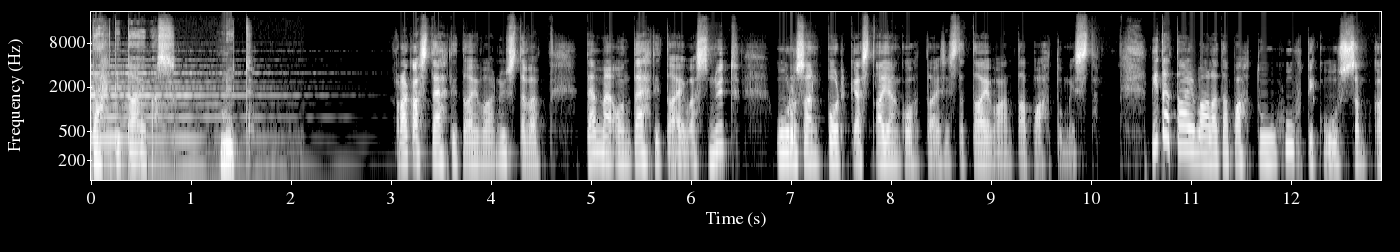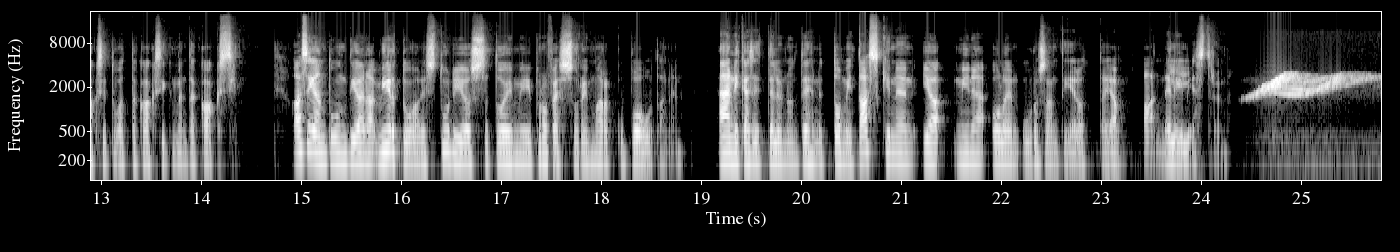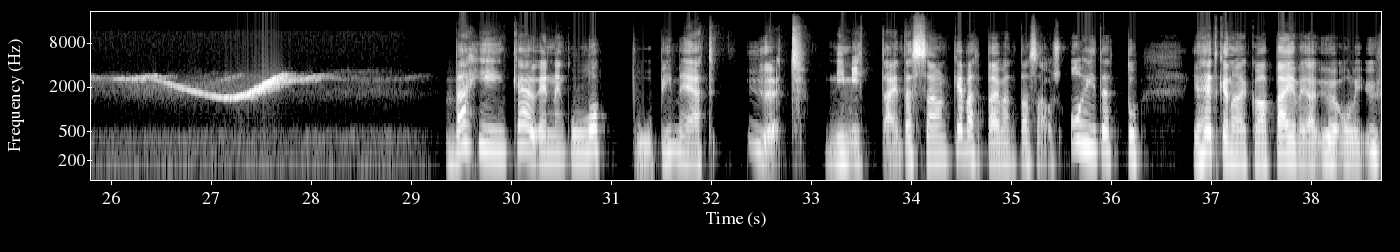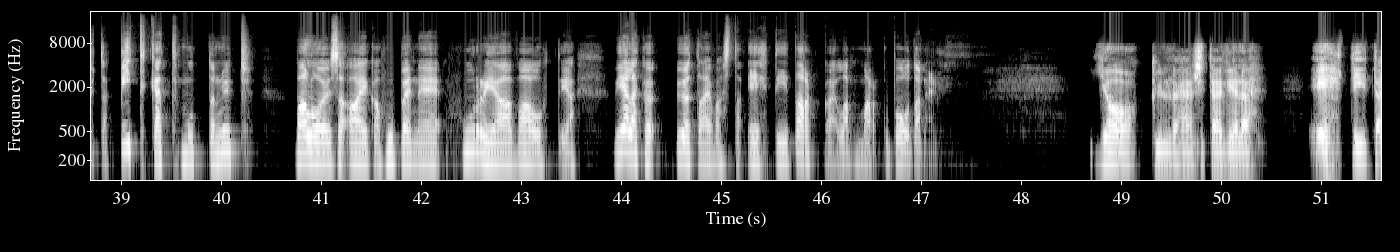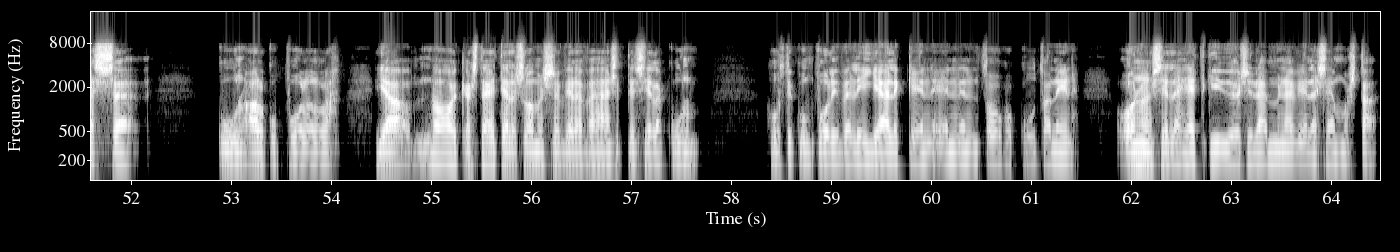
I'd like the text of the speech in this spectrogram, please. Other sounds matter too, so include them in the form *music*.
Tähtitaivas. Nyt. Rakas tähtitaivaan ystävä, tämä on Tähtitaivas nyt, Ursan podcast ajankohtaisista taivaan tapahtumista. Mitä taivaalla tapahtuu huhtikuussa 2022? Asiantuntijana virtuaalistudiossa toimii professori Markku Poutanen. Äänikäsittelyn on tehnyt Tomi Taskinen ja minä olen Ursan tiedottaja Anne Liljeström. Vähiin käy ennen kuin loppuu pimeät yöt nimittäin. Tässä on kevätpäivän tasaus ohitettu ja hetken aikaa päivä ja yö oli yhtä pitkät, mutta nyt valoisa aika hupenee hurjaa vauhtia. Vieläkö yötaivasta ehtii tarkkailla Markku Poutanen? Joo, kyllähän sitä vielä ehtii tässä kuun alkupuolella. Ja no oikeastaan Etelä-Suomessa vielä vähän sitten siellä kuun, huhtikuun puolivälin jälkeen ennen toukokuuta, niin onhan siellä hetki yösydäminä vielä semmoista,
